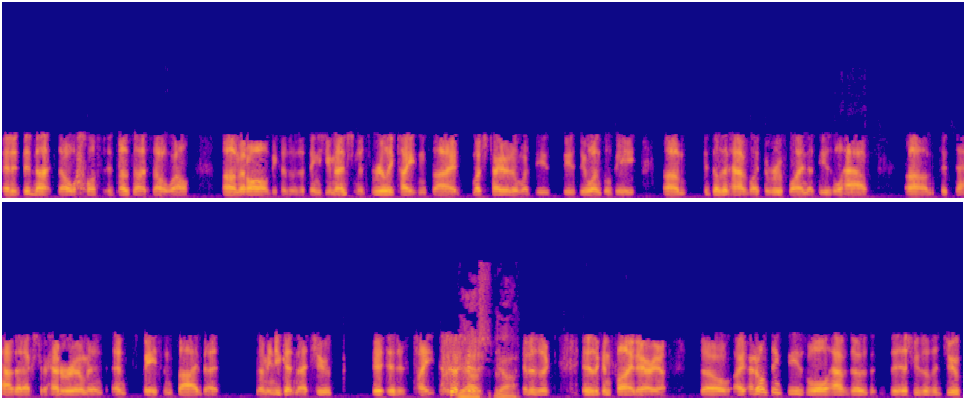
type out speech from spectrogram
and it did not sell well. It does not sell well um, at all because of the things you mentioned. It's really tight inside, much tighter than what these these new ones will be. Um, it doesn't have like the roof line that these will have um, to, to have that extra headroom and, and space inside. That I mean, you get in that Juke, it, it is tight. Yes, yeah. it is a it is a confined area. So I, I don't think these will have those the issues of the Juke.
